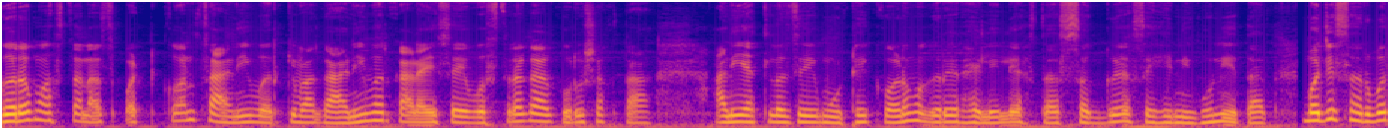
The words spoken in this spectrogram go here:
गरम असतानाच पटकन चाळणीवर किंवा गाणीवर काढायचं आहे वस्त्रगाळ करू शकता. आणि यातलं जे मोठे कण वगैरे राहिलेले असतात सगळे असे हे निघून येतात. म्हणजे सरबत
